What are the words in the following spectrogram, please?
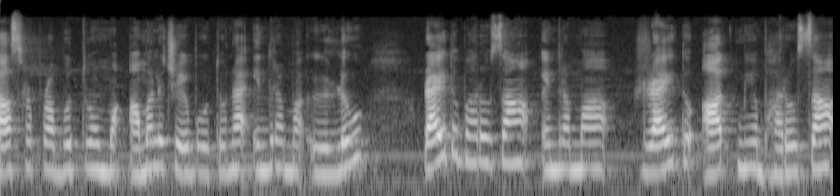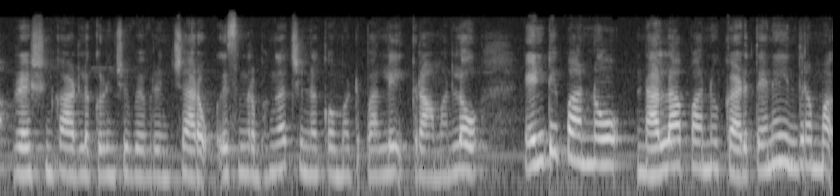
రాష్ట్ర ప్రభుత్వం అమలు చేయబోతున్న ఇంద్రమ్మ ఇళ్ళు రైతు భరోసా ఇంద్రమ్మ రైతు ఆత్మీయ భరోసా రేషన్ కార్డుల గురించి వివరించారు. ఈ సందర్భంగా చిన్నకొమ్మటిపల్లి గ్రామంలో ఇంటి పన్ను నల్లా పన్ను కడితేనే ఇంద్రమ్మ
